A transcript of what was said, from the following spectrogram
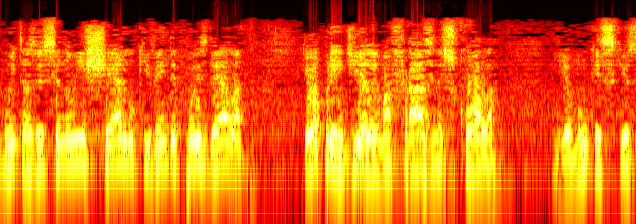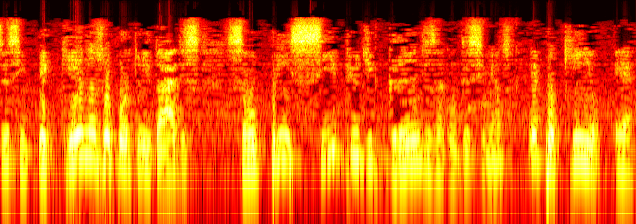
muitas vezes você não enxerga o que vem depois dela. Eu aprendi a ler uma frase na escola e eu nunca esqueço, assim, pequenas oportunidades são o princípio de grandes acontecimentos. É pouquinho? É.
